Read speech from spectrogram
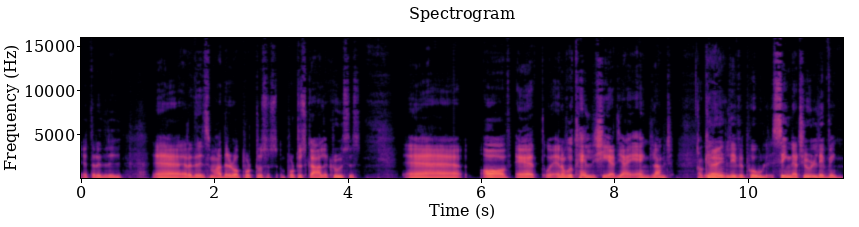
ett rederi eh, rederi som hade det då Portuscale Cruises eh, av ett, en hotellkedja i England Okej. i Liverpool, Signature Living.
